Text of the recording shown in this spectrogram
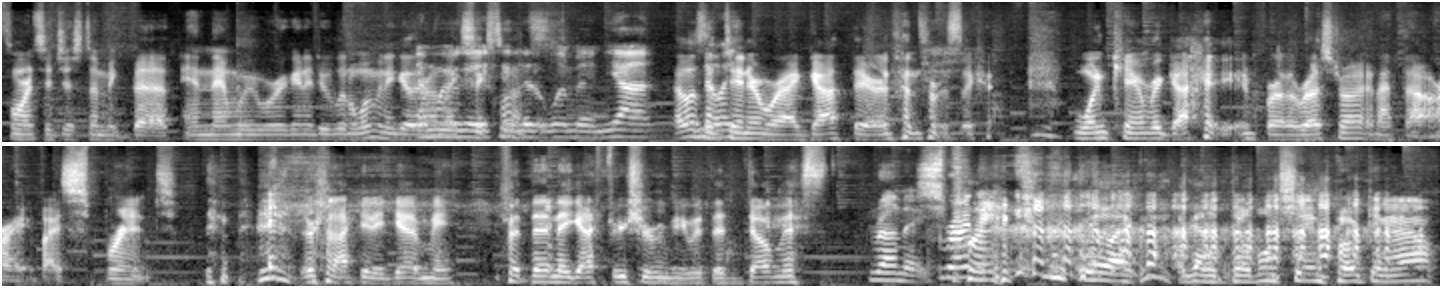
Florence had just done Macbeth, and then we were gonna do Little Women together And in we were like going to six months. Little Women, yeah. That was No, the I- dinner where I got there, and then there was like one camera guy in front of the restaurant, and I thought, all right, if I sprint, they're not gonna get me. But then they got a picture of me with the dumbest Running. sprint. They're like, I got a double chin poking out.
